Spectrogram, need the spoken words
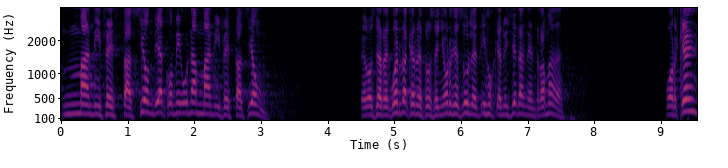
manifestación, día conmigo, una manifestación. Pero se recuerda que nuestro Señor Jesús les dijo que no hicieran enramadas. ¿Por qué?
